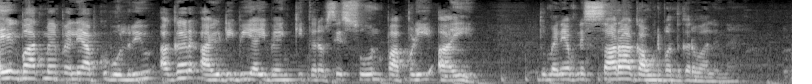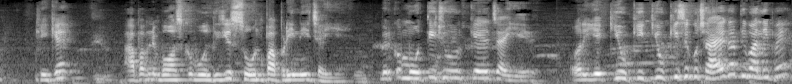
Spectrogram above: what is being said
एक बात मैं पहले आपको बोल रही हूँ अगर आईडीबीआई बैंक की तरफ़ से सोन पापड़ी आई तो मैंने अपने सारा अकाउंट बंद करवा लेना है। ठीक है? आप अपने बॉस को बोल दीजिए सोन पापड़ी नहीं चाहिए। मेरे को मोती चूर के चाहिए। और ये क्यूकी क्यूकी से कुछ आएगा दिवाली पे? आ,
